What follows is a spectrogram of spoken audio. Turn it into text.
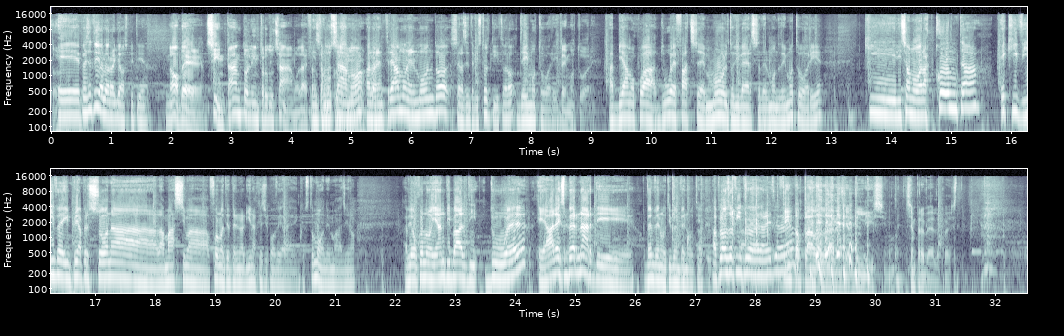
E presento io allora gli ospiti. No, beh, sì, intanto li introduciamo, dai, facciamo Introduciamo. così. Allora, entriamo nel mondo, se la gente ha visto il titolo, dei motori. dei motori. Abbiamo qua due facce molto diverse del mondo dei motori. Chi, diciamo, racconta e chi vive in prima persona la massima forma di adrenalina che si può avere in questo mondo, immagino. Abbiamo con noi Andy Baldi 2 e Alex Bernardi. Benvenuti, benvenuti. Applauso finto dalla regia. Finto applauso dalla regia, bellissimo. Sempre bello questo.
